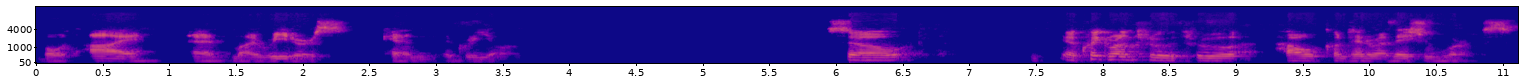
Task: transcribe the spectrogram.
both I and my readers can agree on. So a quick run through through how containerization works.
